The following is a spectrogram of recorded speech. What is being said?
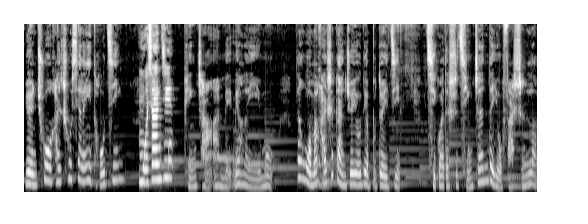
远处还出现了一头鲸——抹香鲸。平常啊美妙的一幕，但我们还是感觉有点不对劲。奇怪的事情真的又发生了，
